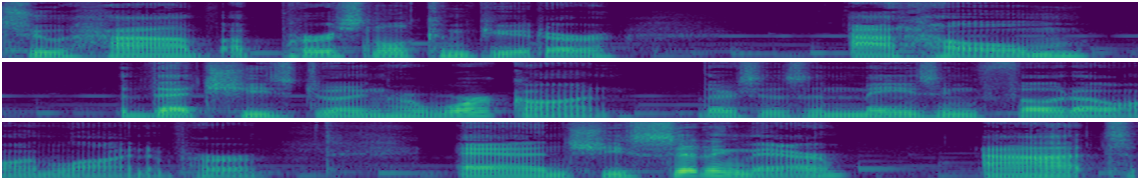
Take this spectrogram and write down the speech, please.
to have a personal computer at home that she's doing her work on. There's this amazing photo online of her, and she's sitting there at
